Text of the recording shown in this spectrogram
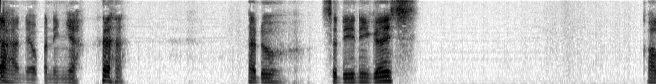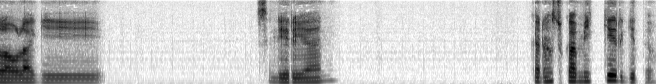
Udahan deh openingnya. Aduh, sedih nih guys. Kalau lagi sendirian, kadang suka mikir gitu.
